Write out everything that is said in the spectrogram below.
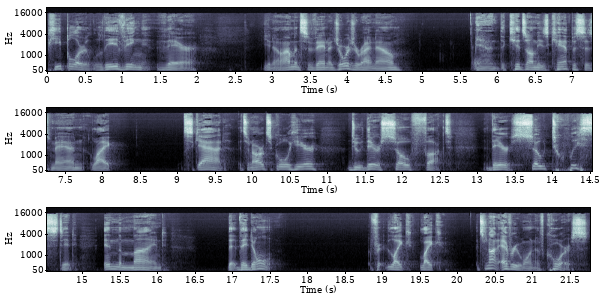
people are living there. You know, I'm in Savannah, Georgia right now and the kids on these campuses, man, like SCAD, it's an art school here. Dude, they're so fucked. They're so twisted in the mind that they don't for, like like it's not everyone, of course,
